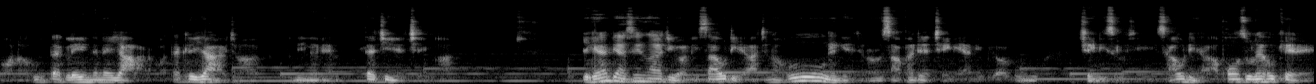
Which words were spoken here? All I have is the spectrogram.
ပေါ့နော်အခုတက်ကလေးနည်းနည်းရလာတာပေါ့တက်ကလေးရလာကျွန်တော်ဒီနေ့လည်းတက်ကြည့်တဲ့ချိန်မှာဒီကနေ့ပြန်စဉ်းစားကြည့်တော့ဒီစာအုပ်တွေကကျွန်တော်ဟိုးငယ်ငယ်ကျွန်တော်တို့စာဖတ်တဲ့ချိန်တွေကနေပြီးတော့အခုချိန်ဒီဆိုလို့ရှိရင်စာအုပ်တွေကအဖော်ဆိုလဲဟုတ်ခဲ့တယ်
